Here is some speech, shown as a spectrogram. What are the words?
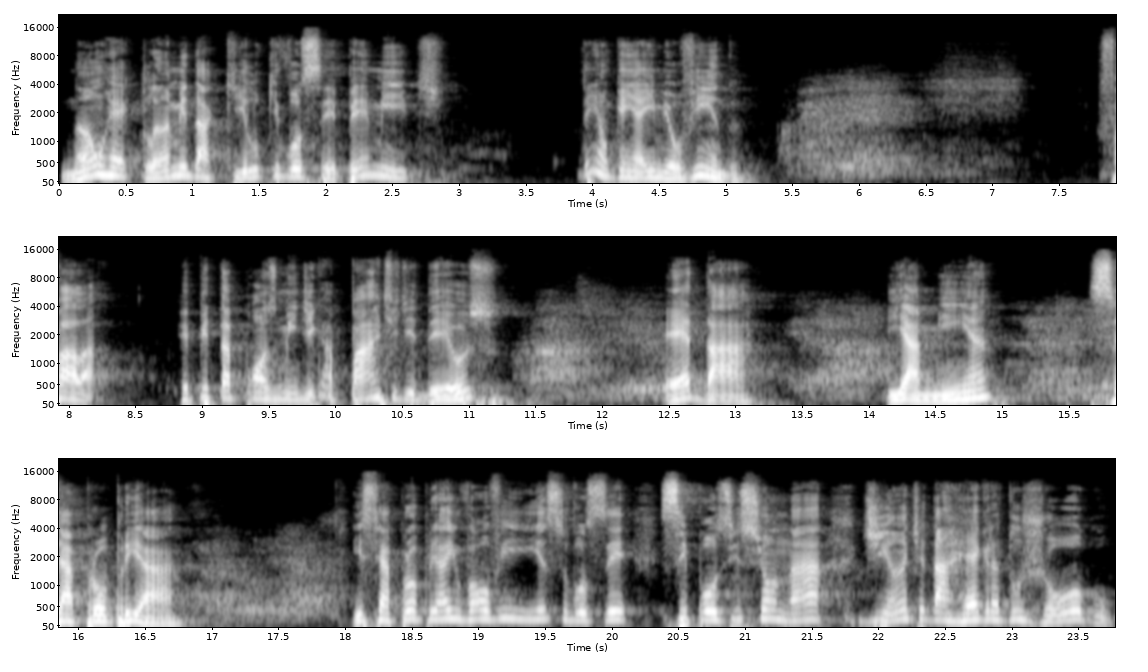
Não reclame daquilo que você permite. Tem alguém aí me ouvindo? Fala, repita após mim, diga: a parte de Deus é dar, e a minha se apropriar. E se apropriar envolve isso, você se posicionar diante da regra do jogo,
